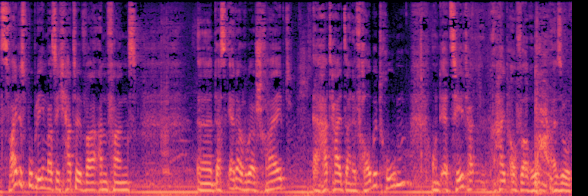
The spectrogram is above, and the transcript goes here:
zweites Problem, was ich hatte, war anfangs, äh, dass er darüber schreibt, er hat halt seine Frau betrogen und erzählt halt, halt auch warum. Also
